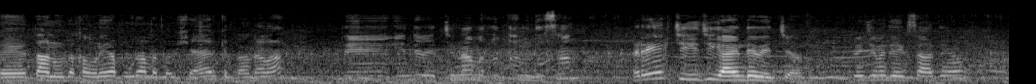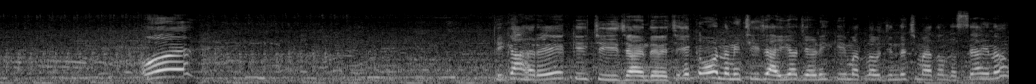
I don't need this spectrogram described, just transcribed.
ਤੇ ਤੁਹਾਨੂੰ ਦਿਖਾਉਣੇ ਆ ਪੂਰਾ ਮਤਲਬ ਸ਼ਹਿਰ ਕਿੱਦਾਂ ਦਾ ਵਾ। ਤੇ ਇਹਦੇ ਵਿੱਚ ਨਾ ਮਤਲਬ ਤੁਹਾਨੂੰ ਦੱਸਾਂ, ਹਰੇਕ ਚੀਜ਼ ਹੀ ਆ ਇਹਦੇ ਵਿੱਚ। ਤੁਸੀਂ ਜਿਵੇਂ ਦੇਖ ਸਕਦੇ ਆ ਓਏ। ਠੀਕ ਆ, ਹਰੇਕ ਹੀ ਚੀਜ਼ ਆ ਇਹਦੇ ਵਿੱਚ। ਇੱਕ ਉਹ ਨਵੀਂ ਚੀਜ਼ ਆਈ ਆ ਜਿਹੜੀ ਕਿ ਮਤਲਬ ਜਿੰਦੇ ਚ ਮੈਂ ਤੁਹਾਨੂੰ ਦੱਸਿਆ ਸੀ ਨਾ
